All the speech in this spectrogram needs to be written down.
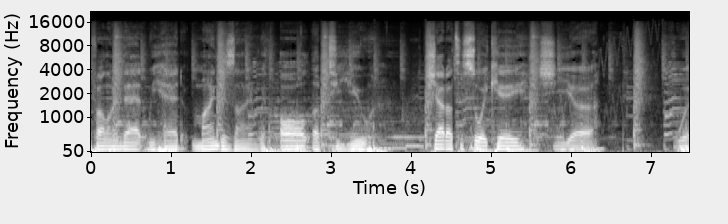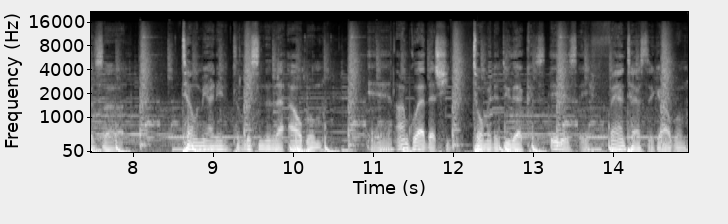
Following that, we had Mndsgn with All Up to You. Shout out to Soy K. She uh, was uh, telling me I needed to listen to that album and I'm glad that she told me to do that because it is a fantastic album.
